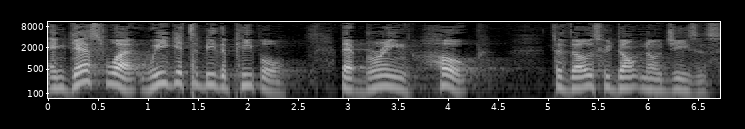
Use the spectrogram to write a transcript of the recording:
And guess what? We get to be the people that bring hope to those who don't know Jesus,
